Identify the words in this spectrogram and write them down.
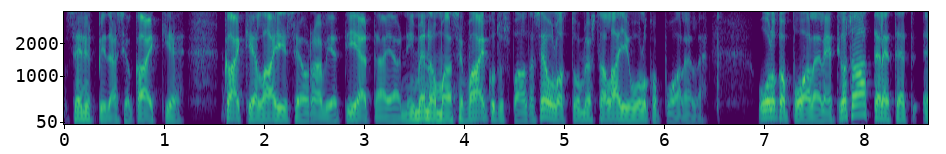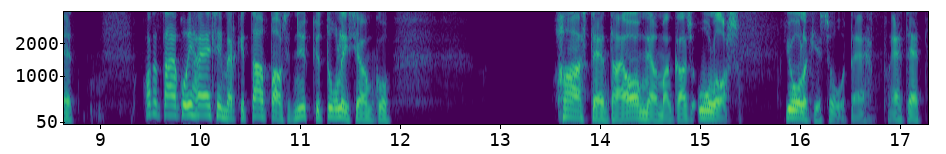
se nyt pitäisi jo kaikkien, kaikkien lajiseuraavia tietää ja nimenomaan se vaikutusvalta, se ulottuu myös tämän lajin ulkopuolelle. Ulkopuolelle. Et jos ajattelet, että et, otetaan joku ihan esimerkki tapaus, että nyky tulisi jonkun haasteen tai ongelman kanssa ulos julkisuuteen, että et,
